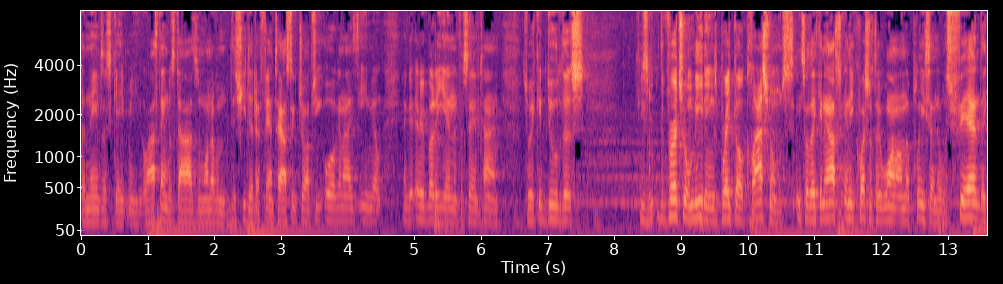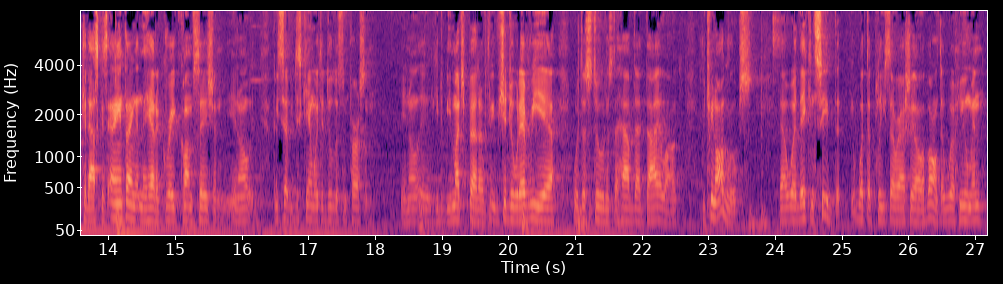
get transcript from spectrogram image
the names escaped me. The last name was Dodds, and one of them she did a fantastic job. She organized, emailed, and got everybody in at the same time, so we could do this. These the virtual meetings, breakout classrooms, and so they can ask any questions they want on the police, and it was fair. They could ask us anything, and they had a great conversation. You know, we said we just can't wait to do this in person. You know, it would be much better. We should do it every year with the students to have that dialogue between all groups. That way they can see that, what the police are actually all about, that we're human.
